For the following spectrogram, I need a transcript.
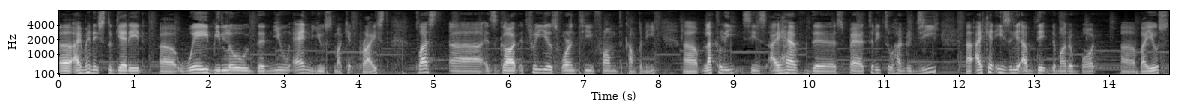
uh, I managed to get it uh, way below the new and used market price. Plus uh, it's got a three years warranty from the company. Uh, luckily since I have the spare 3200G uh, I can easily update the motherboard BIOS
